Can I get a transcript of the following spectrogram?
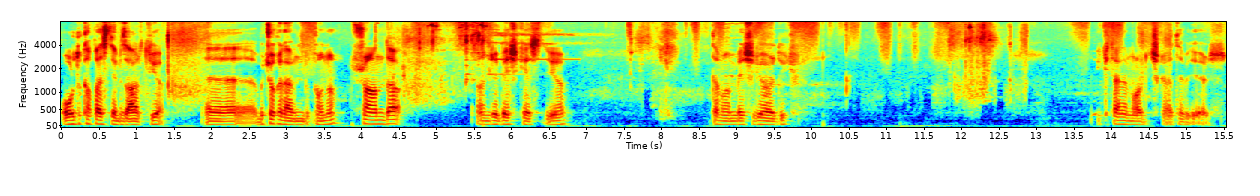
ordu kapasitemiz artıyor. Ee, bu çok önemli bir konu. Şu anda önce 5 kes diyor. Tamam 5'i gördük. İki tane mi ordu çıkartabiliyoruz?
